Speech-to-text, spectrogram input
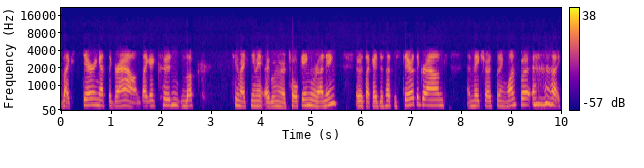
like staring at the ground. Like I couldn't look to my teammate like when we were talking, running. It was like I just had to stare at the ground and make sure I was putting one foot like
